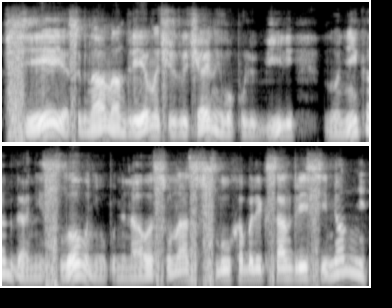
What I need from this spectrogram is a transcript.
все, и особенно Анна Андреевна, чрезвычайно его полюбили, но никогда ни слова не упоминалось у нас вслух об Александре Семеновне.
